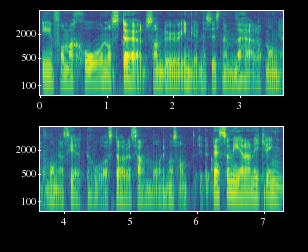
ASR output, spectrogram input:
information och stöd som du inledningsvis nämnde här, att många, många ser ett behov av större samordning och sånt. Resonerar ni kring,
